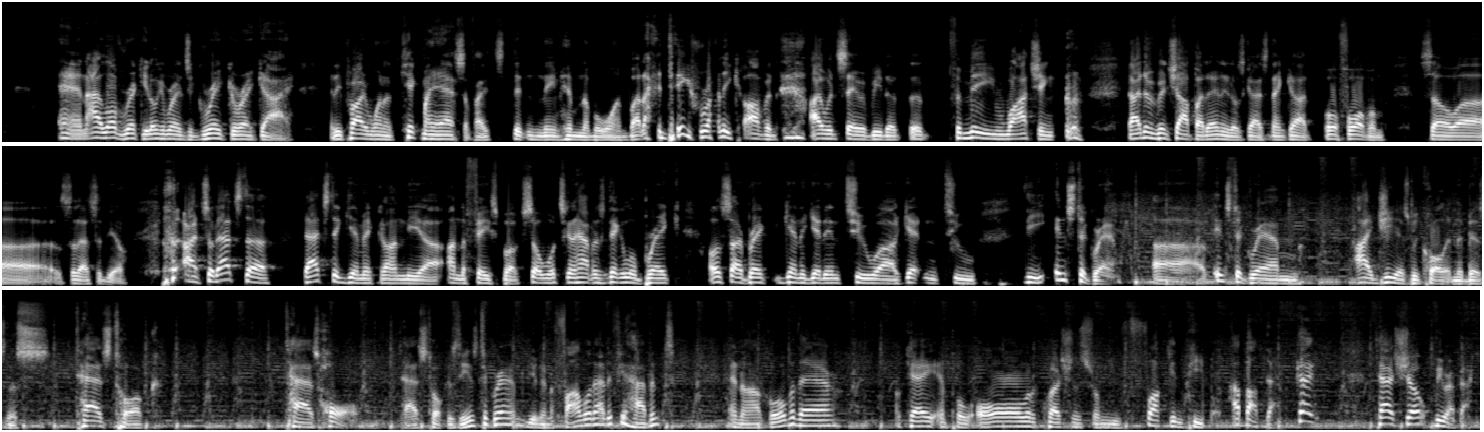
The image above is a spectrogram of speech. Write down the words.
And I love Ricky. Don't get me wrong, he's a great, great guy. And he'd probably want to kick my ass if I didn't name him number one. But I think Ronnie Garvin, I would say, would be the, the for me watching. I've never been shot by any of those guys, thank God. All four of them. So uh so that's the deal. All right, so that's the that's the gimmick on the uh, on the Facebook. So what's going to happen is take a little break. I'll start break again to get into uh, get into the Instagram, uh, Instagram, IG as we call it in the business. Taz Talk, Taz Hall. Taz Talk is the Instagram. You're going to follow that if you haven't, and I'll go over there, okay, and pull all of the questions from you fucking people. How about that? Okay, Taz Show. Be right back.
